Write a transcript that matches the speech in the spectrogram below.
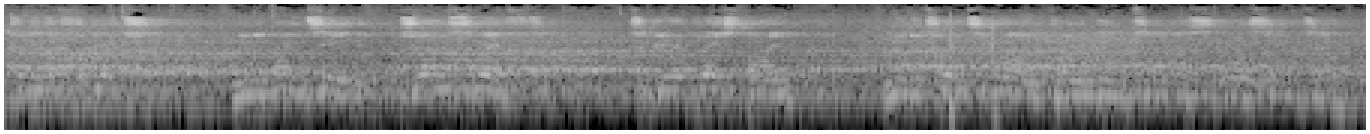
Coming off the pitch, number 19, John Swift. To be replaced by number 21, Brandon Thomas Asante.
